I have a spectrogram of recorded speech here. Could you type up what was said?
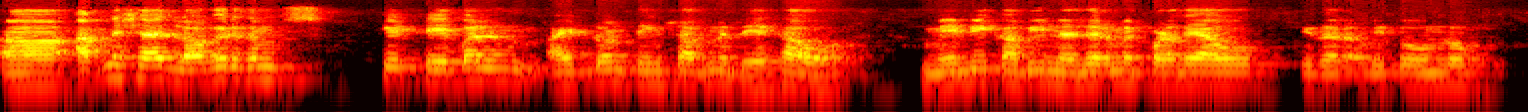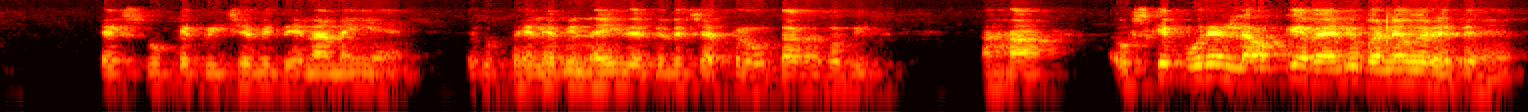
आपने शायद लॉगरिथम्स के table I don't think so आपने देखा हो। मे भी कभी नज़र में पड़ गया हो, इधर अभी तो उन लोग टेक्स्ट बुक के पीछे भी देना नहीं है। तो पहले भी नहीं देते थे चैप्टर होता था तो हाँ उसके पूरे लॉग के वैल्यू बने हुए रहते हैं।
